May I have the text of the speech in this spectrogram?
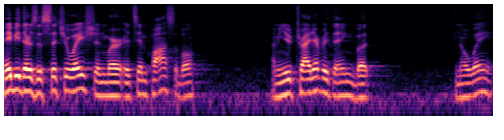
Maybe there's a situation where it's impossible. I mean, you've tried everything, but no way.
